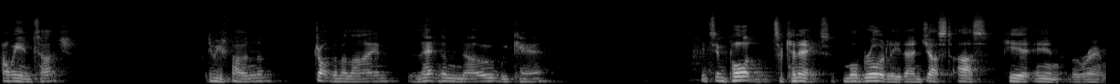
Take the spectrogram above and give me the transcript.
Are we in touch? Do we phone them, drop them a line, let them know we care? It's important to connect more broadly than just us here in the room.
